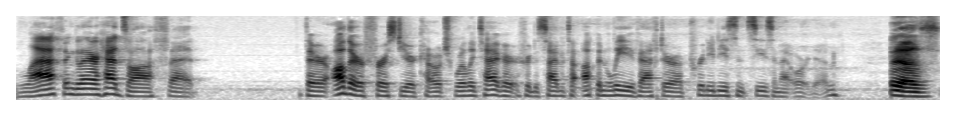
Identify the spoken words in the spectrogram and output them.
laughing their heads off at their other first year coach, Willie Taggart, who decided to up and leave after a pretty decent season at Oregon. Yes.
